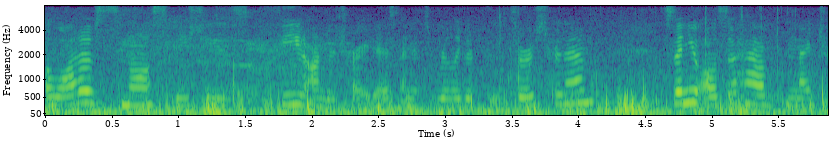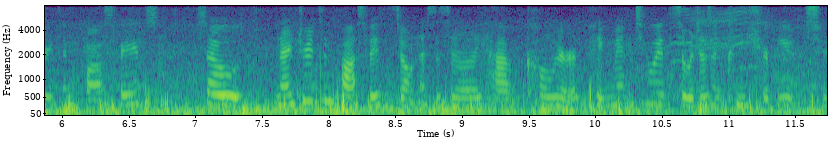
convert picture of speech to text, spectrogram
a lot of small species feed on detritus and it's a really good food source for them. So then you also have nitrates and phosphates. So nitrates and phosphates don't necessarily have color or pigment to it so it doesn't contribute to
